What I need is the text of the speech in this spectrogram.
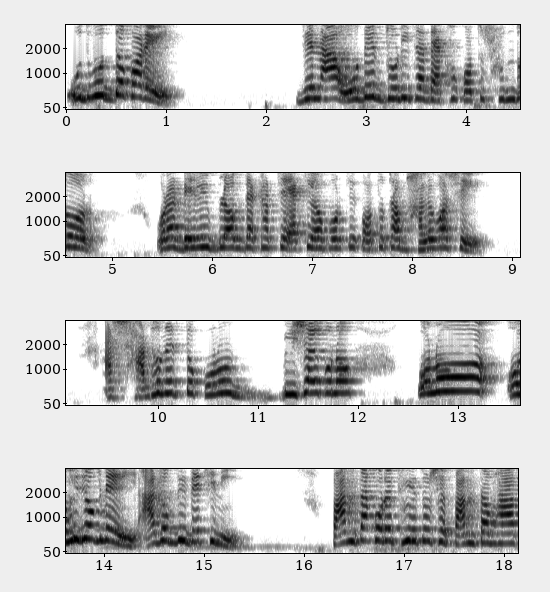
উদ্বুদ্ধ করে। যে না, ওদের জড়িটা দেখো কত সুন্দর। ওরা ডেলি ব্লগ দেখাচ্ছে, একে অপরকে কতটা ভালোবাসে। আর সাধনের তো কোনো বিষয়, কোনো কোনো অভিযোগ নেই, আজ অবধি দেখিনি। পান্তা করে থুয়েছো সে পান্তা ভাত,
